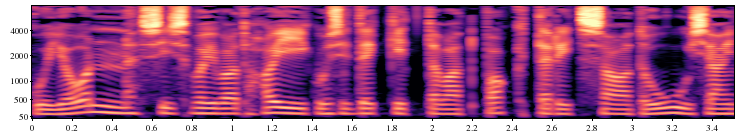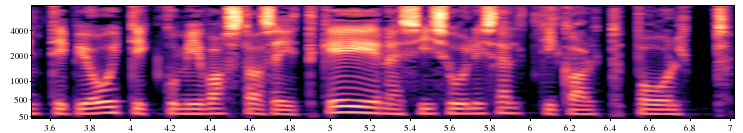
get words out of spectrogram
kui on, siis võivad haigusi tekitavad bakterid saada uusi antibiootikumi vastaseid geene sisuliselt igalt poolt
